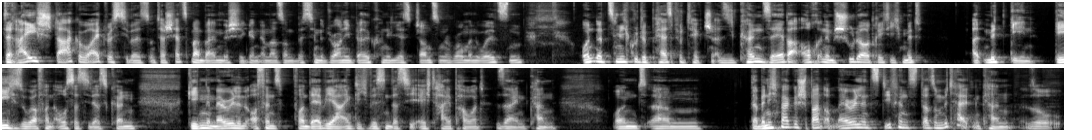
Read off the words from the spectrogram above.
drei starke Wide Receivers. Das unterschätzt man bei Michigan immer so ein bisschen mit Ronnie Bell, Cornelius Johnson und Roman Wilson. Und eine ziemlich gute Pass Protection. Also sie können selber auch in einem Shootout richtig mit, mitgehen. Gehe ich sogar von aus, dass sie das können gegen eine Maryland Offense, von der wir ja eigentlich wissen, dass sie echt high-powered sein kann. Und ähm, da bin ich mal gespannt, ob Marylands Defense da so mithalten kann. So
